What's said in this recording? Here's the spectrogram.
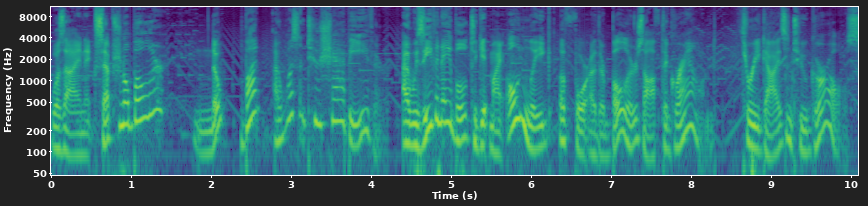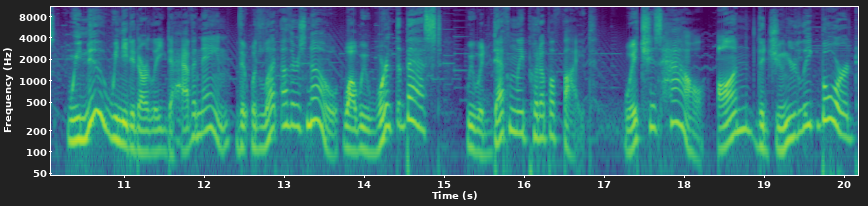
Was I an exceptional bowler? Nope. But I wasn't too shabby either. I was even able to get my own league of four other bowlers off the ground. Three guys and two girls. We knew we needed our league to have a name that would let others know while we weren't the best, we would definitely put up a fight. Which is how, on the Junior League board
